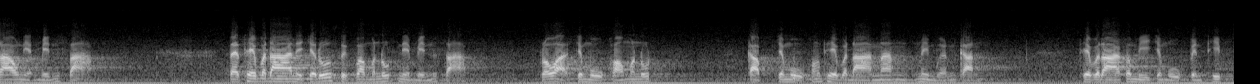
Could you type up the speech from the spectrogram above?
เราเนี่ยเหม็นสาบแต่เทวดาเนี่ยจะรู้สึกว่ามนุษย์เนี่ยเหม็นสาบ เพราะว่าจมูกของมนุษย์กับจมูกของเทวดานั้นไม่เหมือนกัน เทวดาก็มีจมูกเป็นทิพย์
